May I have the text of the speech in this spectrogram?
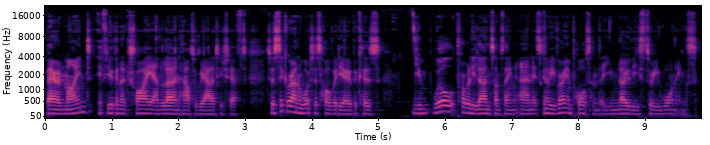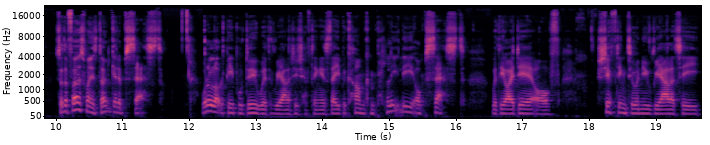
bear in mind if you're going to try and learn how to reality shift. So stick around and watch this whole video because you will probably learn something and it's going to be very important that you know these three warnings. So the first one is don't get obsessed. What a lot of people do with reality shifting is they become completely obsessed with the idea of shifting to a new reality,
